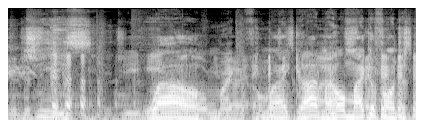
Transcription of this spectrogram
You just, Jeez. Gee, he- Wow. the whole microphone my just God, my whole collapsed. microphone just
